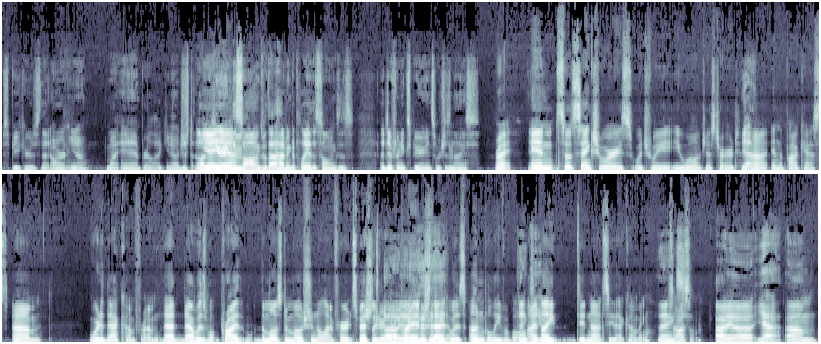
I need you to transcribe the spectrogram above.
speakers that aren't, you know, my amp or like, you know, just uh, Yeah, hearing yeah. the songs without having to play the songs is a different experience, which is Mm-hmm. nice. Right. Yeah. And so Sanctuaries, which we you will have just heard Yeah. uh, in the podcast. Um, where did that come from? That that was probably the most emotional I've heard, especially during Oh, that yeah. bridge. that was unbelievable. I like did not see that coming. Thanks. It's awesome. I uh yeah, um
